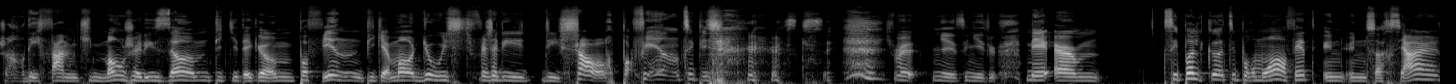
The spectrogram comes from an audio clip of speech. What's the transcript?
genre des femmes qui mangeaient les hommes, puis qui étaient comme pas fines, puis que mon dieu, ils faisaient des, des chars pas fines, tu sais, puis je me... c'est niaiseux. Mais, euh, c'est pas le cas. sais, pour moi, en fait, une, une sorcière,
